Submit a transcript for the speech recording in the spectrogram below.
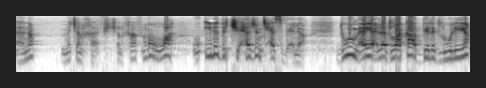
أنا ما تنخافش تنخاف من الله. وإلا درت شي حاجة نتحاسب عليها. دويو معايا على هاد لاكارت ديال هاد الولية.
